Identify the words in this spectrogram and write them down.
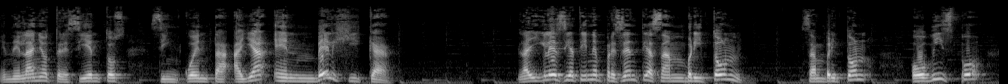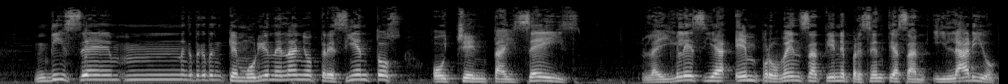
en el año 350, allá en Bélgica. La iglesia tiene presente a San Britón. San Britón, obispo dice mm, que murió en el año 386. La iglesia en Provenza tiene presente a San Hilario.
